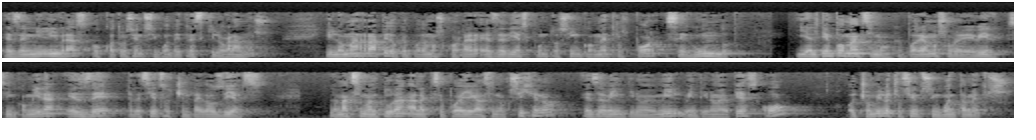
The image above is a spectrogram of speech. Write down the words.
es de 1000 libras o 453 kilogramos y lo más rápido que podemos correr es de 10.5 metros por segundo. Y el tiempo máximo que podríamos sobrevivir sin comida es de 382 días. La máxima altura a la que se puede llegar sin oxígeno es de 29.029 pies o 8.850 metros.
